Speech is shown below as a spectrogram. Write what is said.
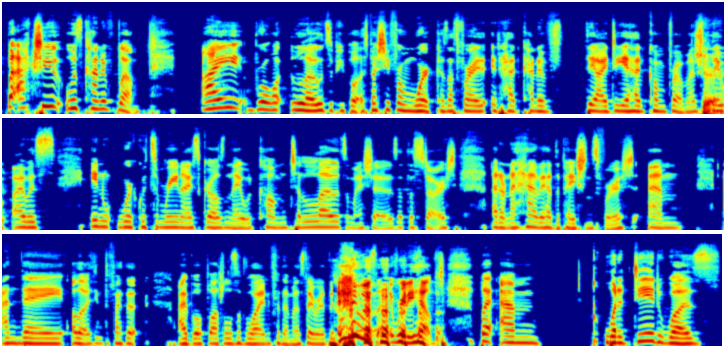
but actually, it was kind of, well, I brought loads of people, especially from work, because that's where I, it had kind of, the idea had come from. And so they, I was in work with some really nice girls and they would come to loads of my shows at the start. I don't know how they had the patience for it. Um, and they, although I think the fact that I bought bottles of wine for them as they were there was, it really helped. But, um, what it did was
